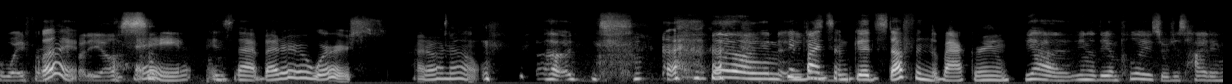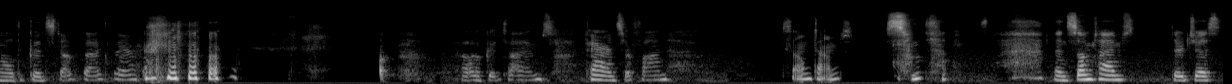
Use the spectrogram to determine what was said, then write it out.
away from What? everybody else. Hey, is that better or worse? I don't know. Uh, you mean, can find just- some good stuff in the back room. Yeah, you know the employees are just hiding all the good stuff back there. Oh, good times. Parents are fun. Sometimes. Sometimes, and sometimes they're just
